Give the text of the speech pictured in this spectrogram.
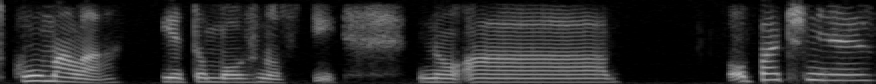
skúmala tieto možnosti. No a opačne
